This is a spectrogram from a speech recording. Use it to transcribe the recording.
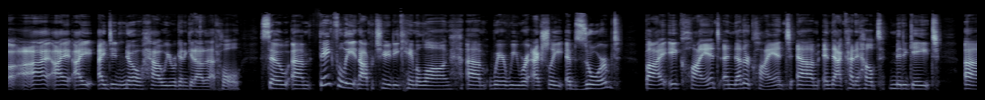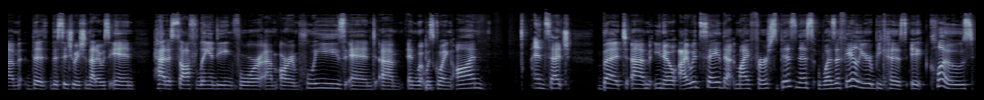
I, I I didn't know how we were going to get out of that hole. So um, thankfully, an opportunity came along um, where we were actually absorbed by a client, another client, um, and that kind of helped mitigate um, the the situation that I was in had a soft landing for um, our employees and um, and what was going on and such. But um, you know, I would say that my first business was a failure because it closed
